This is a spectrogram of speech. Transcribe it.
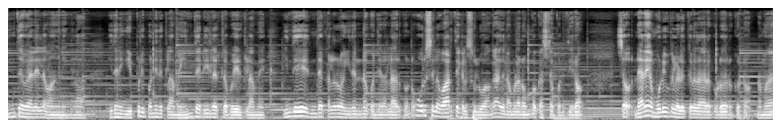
இந்த வேலையில் வாங்கினீங்களா? இதை நீங்கள் இப்படி பண்ணியிருக்கலாமே இந்த டீலரில் போயிருக்கலாமே இந்த இந்த கலர் வாங்கினா கொஞ்சம் நல்லா இருக்கட்டும் ஒரு சில வார்த்தைகள் சொல்லுவாங்க. அது நம்மளை ரொம்ப கஷ்டப்படுத்திடும் ஸோ நிறைய முடிவுகள் எடுக்கிறதா கூட இருக்கட்டும். நம்ம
